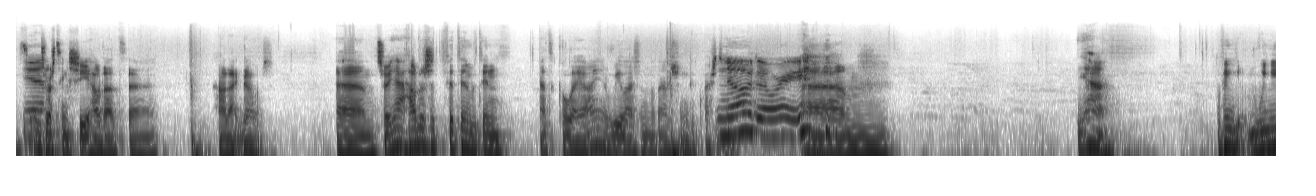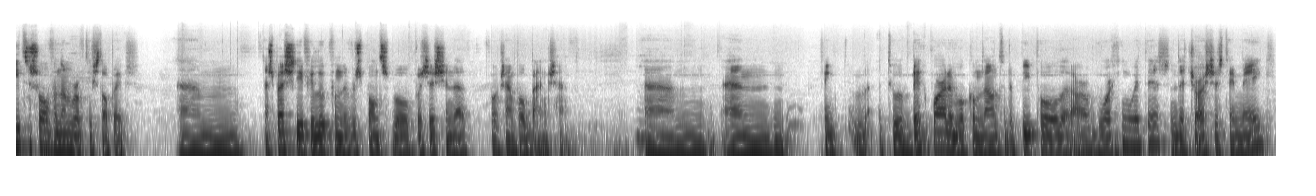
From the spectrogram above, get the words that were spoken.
It's yeah. interesting to see how that uh, how that goes. Um, so yeah, how does it fit in within ethical AI? I realize I'm not answering the question. No, don't worry. Um, yeah, I think we need to solve a number of these topics um, especially if you look from the responsible position that, for example, banks have. Um, and I think to a big part it will come down to the people that are working with this and the choices they make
